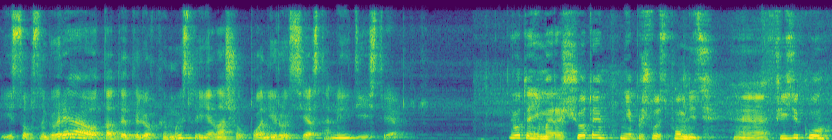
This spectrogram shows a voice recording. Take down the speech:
И, собственно говоря, вот от этой легкой мысли я начал планировать все остальные действия. Вот они мои расчеты. Мне пришлось вспомнить э, физику,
